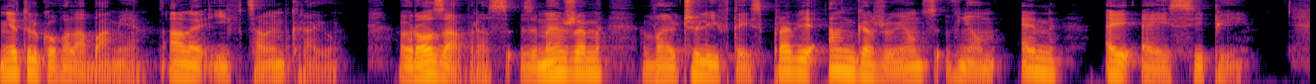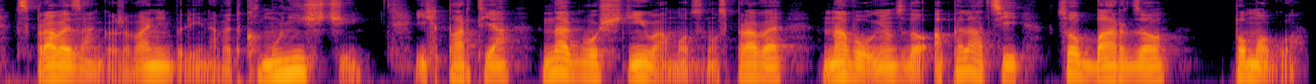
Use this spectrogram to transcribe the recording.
nie tylko w Alabamie, ale i w całym kraju. Roza wraz z mężem walczyli w tej sprawie, angażując w nią NAACP. W sprawę zaangażowani byli nawet komuniści. Ich partia nagłośniła mocno sprawę, nawołując do apelacji, co bardzo pomogło.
